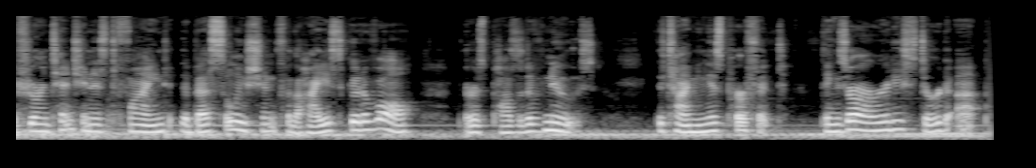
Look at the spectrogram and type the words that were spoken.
If your intention is to find the best solution for the highest good of all, there is positive news. The timing is perfect. Things are already stirred up.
